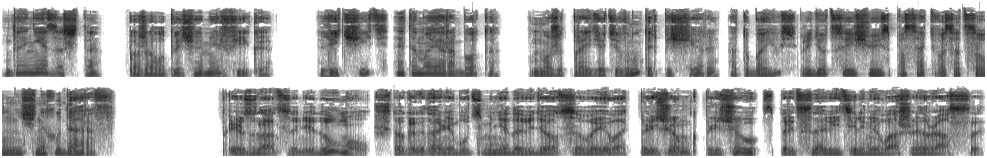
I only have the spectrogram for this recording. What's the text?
«Да не за что», — пожала плечами эльфийка Лечить — это моя работа. Может, пройдете внутрь пещеры, а то, боюсь, придется еще и спасать вас от солнечных ударов». «Признаться, не думал, что когда-нибудь мне доведется воевать плечом к плечу с представителями вашей расы»,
